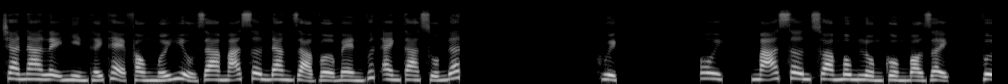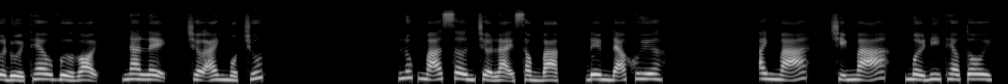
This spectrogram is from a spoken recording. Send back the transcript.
Cha na lệ nhìn thấy thẻ phòng mới hiểu ra Mã Sơn đang giả vờ bèn vứt anh ta xuống đất. Huịch! Ôi! Mã Sơn xoa mông lồm cồm bò dậy, vừa đuổi theo vừa gọi, na lệ, chờ anh một chút. Lúc Mã Sơn trở lại sòng bạc, đêm đã khuya. Anh Mã, chị Mã, mời đi theo tôi.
